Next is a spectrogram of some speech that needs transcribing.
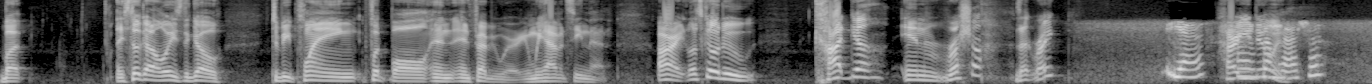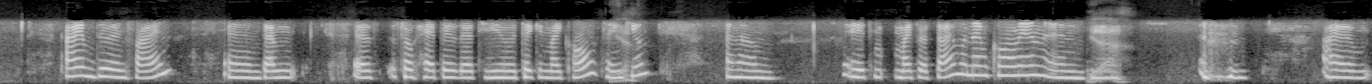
but they still got a ways to go to be playing football in, in February, and we haven't seen that. All right, let's go to Katya in Russia. Is that right? Yes. How are you I'm doing? From Russia. I'm doing fine, and I'm uh, so happy that you're taking my call. Thank Yeah. you. Um, it's my first time when I'm calling, and Yeah. I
